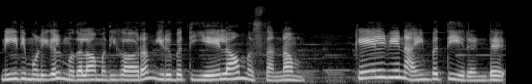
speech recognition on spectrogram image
நீதிமொழிகள் முதலாம் அதிகாரம் இருபத்தி ஏழாம் வசனம். கேள்வி எண் ஐம்பத்தி இரண்டு.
